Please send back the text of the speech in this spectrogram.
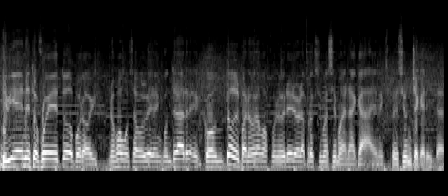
Y bien, esto fue todo por hoy. Nos vamos a volver a encontrar eh, con todo el panorama funebrero la próxima semana acá en Expresión Chacarita.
